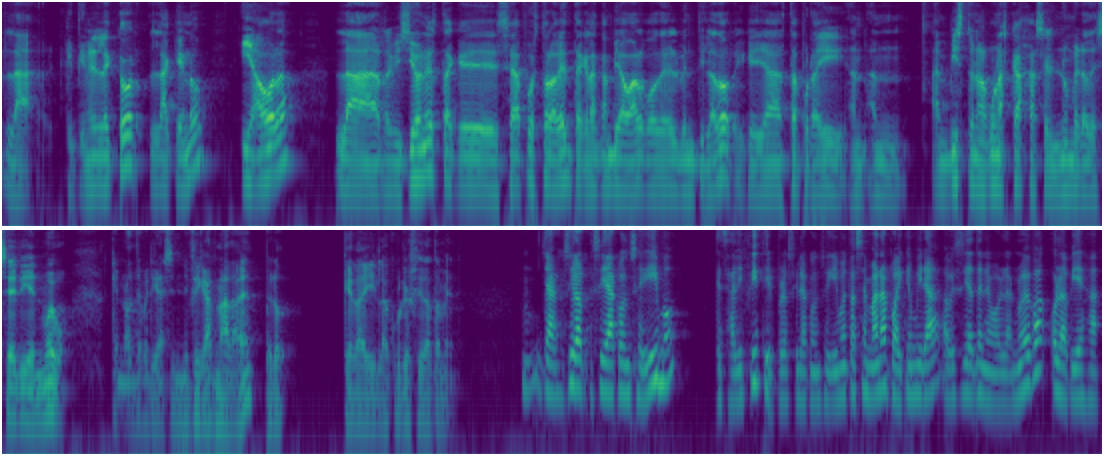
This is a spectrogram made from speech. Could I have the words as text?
La que tiene el lector, la que no. Y ahora la revisión esta que se ha puesto a la venta, que le han cambiado algo del ventilador y que ya está por ahí. Han, han visto en algunas cajas el número de serie nuevo. Que no debería significar nada, ¿eh? Pero queda ahí la curiosidad también. Ya, si, si la conseguimos, que está difícil, pero si la conseguimos esta semana, pues hay que mirar a ver si ya tenemos la nueva o la vieja.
